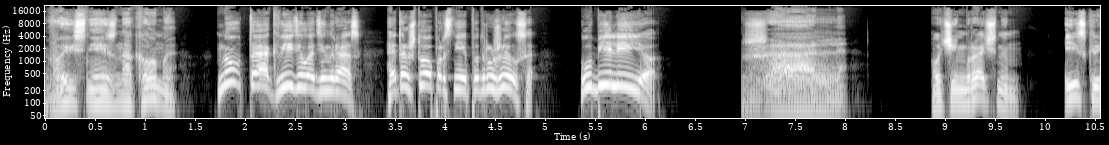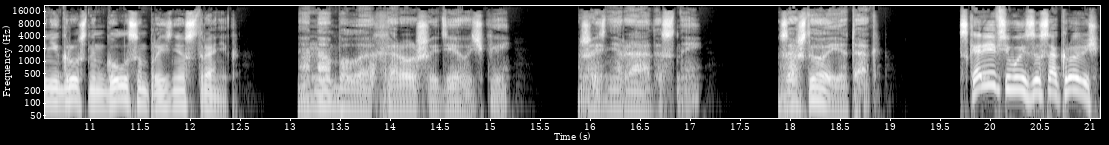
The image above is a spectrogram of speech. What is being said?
Вы с ней знакомы?» «Ну, так, видел один раз. Это штопор с ней подружился. Убили ее». «Жаль». Очень мрачным, искренне грустным голосом произнес странник. «Она была хорошей девочкой, жизнерадостной. За что ее так?» «Скорее всего, из-за сокровищ.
